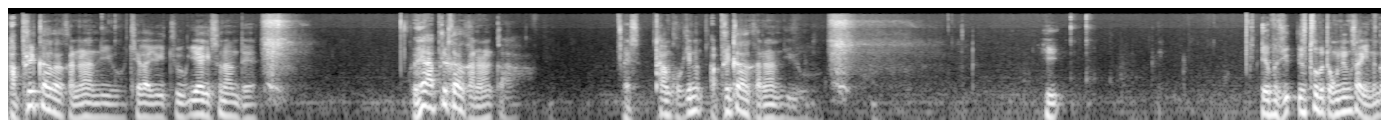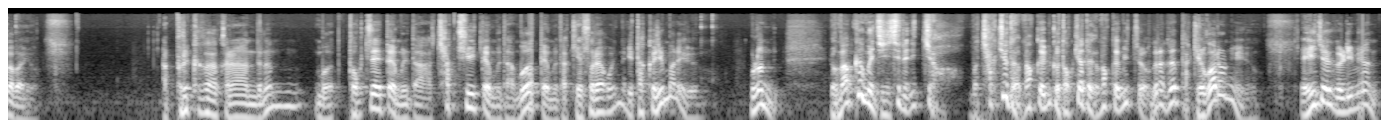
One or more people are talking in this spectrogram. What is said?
아프리카가 가난한 이유. 제가 여기 쭉 이야기 써놨는데, 왜 아프리카가 가난할까? 다음 곡기는 아프리카가 가난한 이유. 이, 여러분 유튜브 동영상이 있는가 봐요. 아프리카가 가난한 데는 뭐 독재 때문이다, 착취 때문이다, 뭐 때문이다, 개소리하고 있는 게 다 거짓말이에요. 물론 요만큼의 진실은 있죠. 뭐 착취도 요만큼 있고 독재도 요만큼 있죠. 그러나 그건 다 결과론이에요. 에이즈에 걸리면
